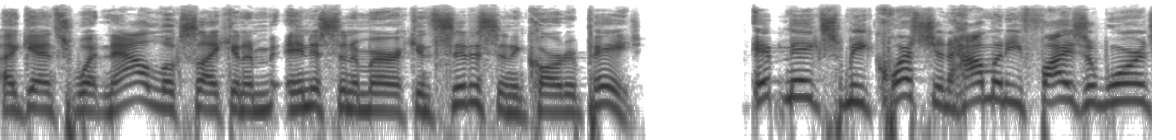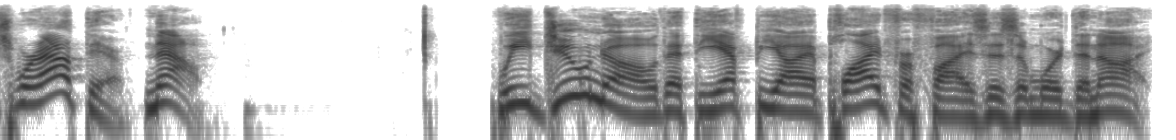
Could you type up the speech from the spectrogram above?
against what now looks like an innocent American citizen in Carter Page. It makes me question how many FISA warrants were out there. Now, we do know that the FBI applied for FISAs and were denied.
